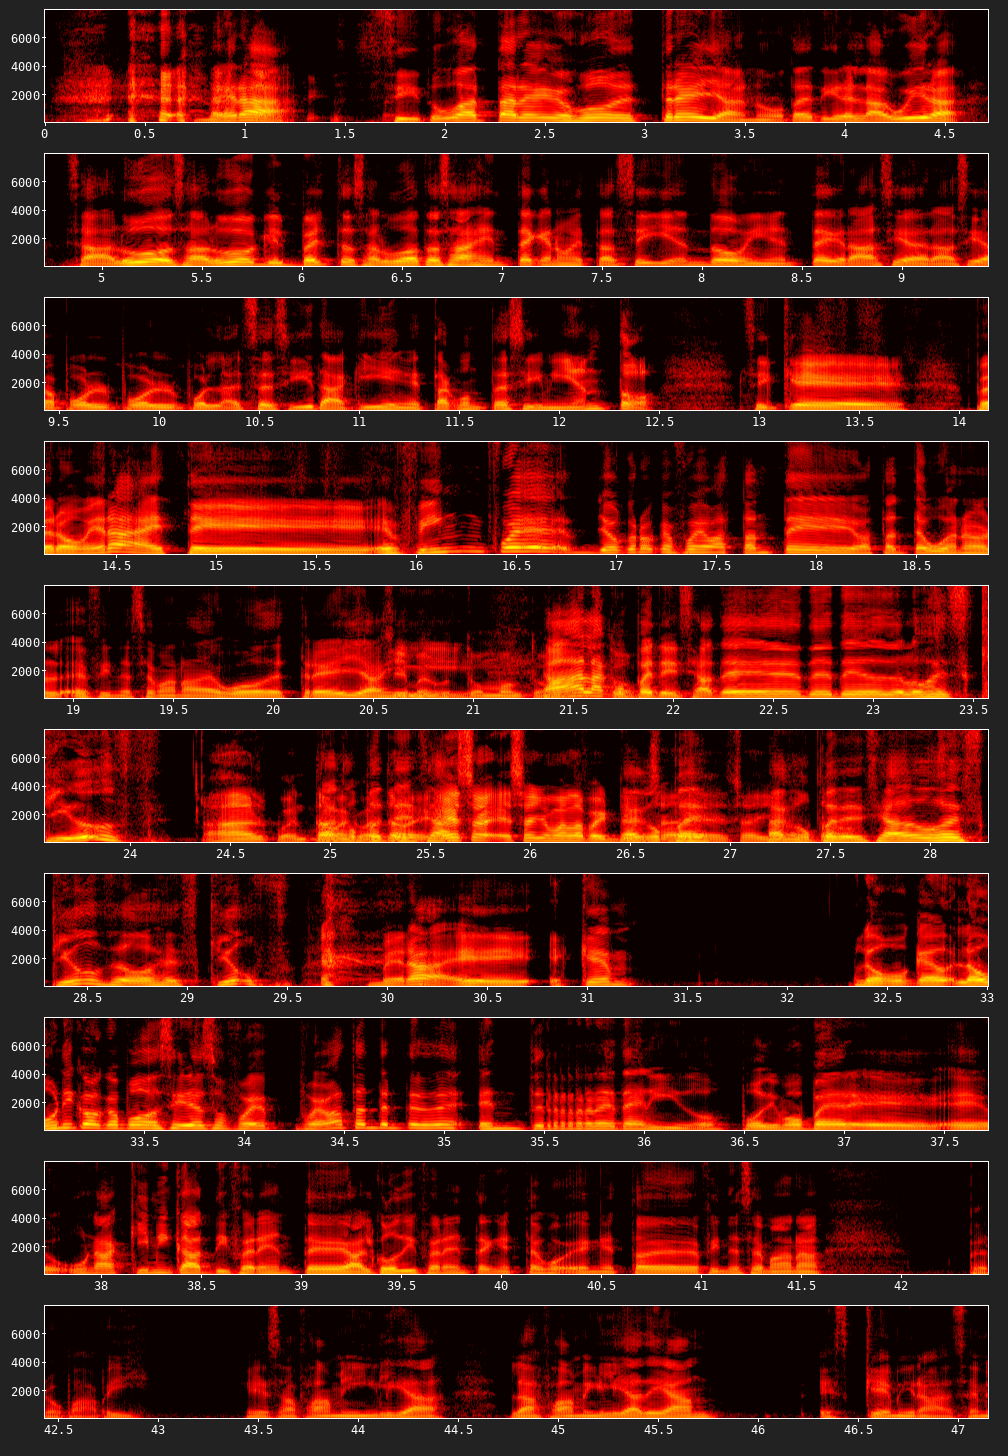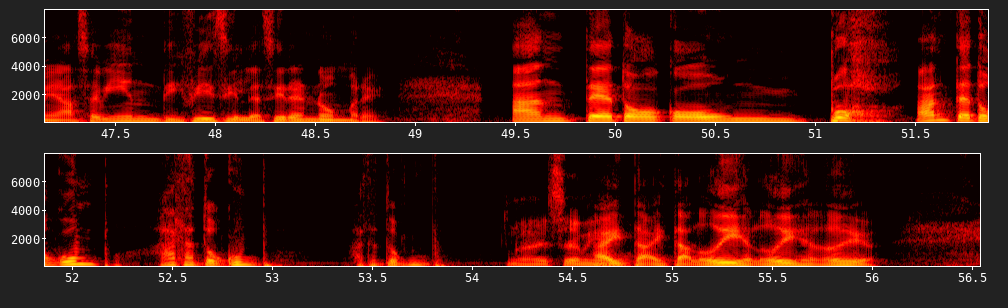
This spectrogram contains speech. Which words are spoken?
Mira, si tú vas a estar en el juego de estrellas, no te tires la guira. Saludos, saludos, Gilberto. Saludos a toda esa gente que nos está siguiendo. Mi gente, gracias. Gracias por, por, por darse cita aquí en este acontecimiento. Así que, pero mira, este, en fin, fue, yo creo que fue bastante, bastante bueno el, el fin de semana de juego de estrellas. Sí, y, me gustó un montón. Ah, la competencia de, de, de, de los skills. Ah, cuéntame, La cuéntame. competencia- esa yo me la perdí. La, compe- esa competencia de los skills, de los skills. Mira, eh, es que lo, que lo único que puedo decir eso fue, fue bastante entre- entretenido. Pudimos ver eh, eh, una química diferente, algo diferente en este, en este fin de semana. Pero papi, esa familia, la familia de Ant, es que mira, se me hace bien difícil decir el nombre. Antetokounmpo, Antetokounmpo, Antetokounmpo, Antetokounmpo. estaba. Ah, ese mismo. Ahí está, ahí está, lo dije, lo dije, lo dije.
